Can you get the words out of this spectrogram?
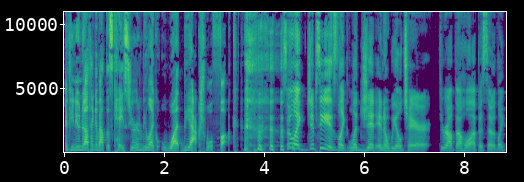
If you knew nothing about this case, you're going to be like, "What the actual fuck?" so like Gypsy is like legit in a wheelchair throughout the whole episode. Like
